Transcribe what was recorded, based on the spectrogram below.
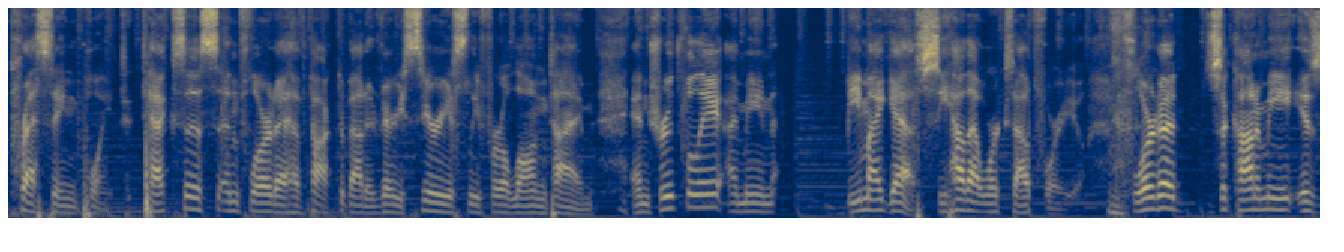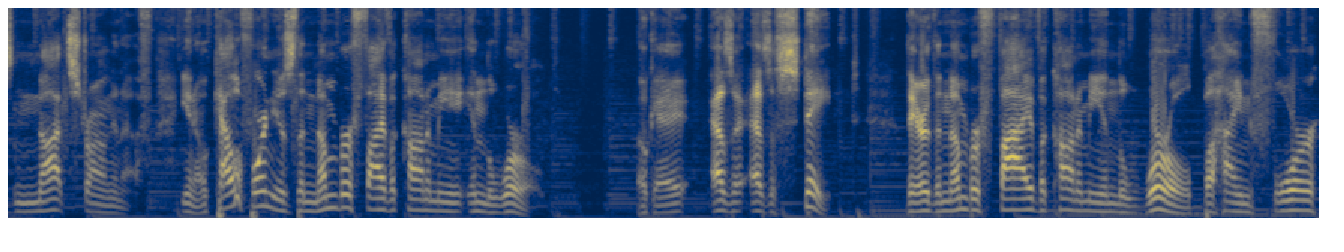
pressing point. Texas and Florida have talked about it very seriously for a long time. And truthfully, I mean, be my guest. See how that works out for you. Florida's economy is not strong enough. You know, California is the number five economy in the world. Okay, as a as a state, they're the number five economy in the world behind four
